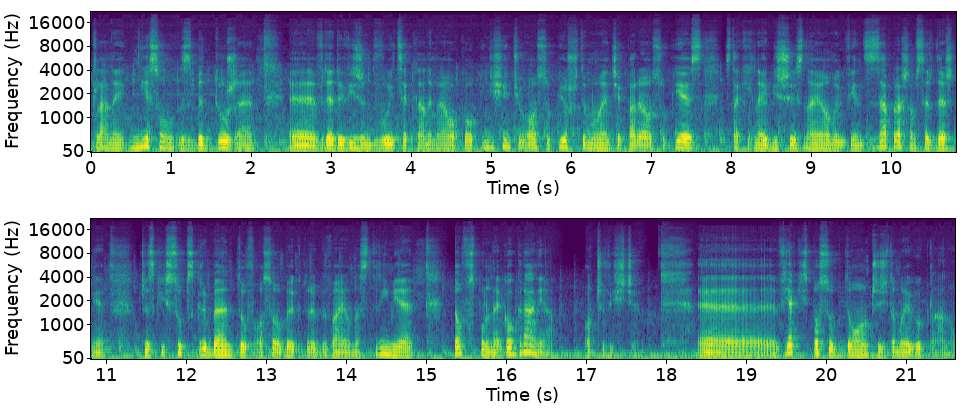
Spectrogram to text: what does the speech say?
klany nie są zbyt duże. E, W The Division 2 klany mają około 50 osób. Już w tym momencie parę osób jest z takich najbliższych znajomych, więc zapraszam serdecznie wszystkich subskrybentów, osoby, które bywają na streamie do wspólnego grania. Oczywiście. E, W jaki sposób dołączyć do mojego klanu?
